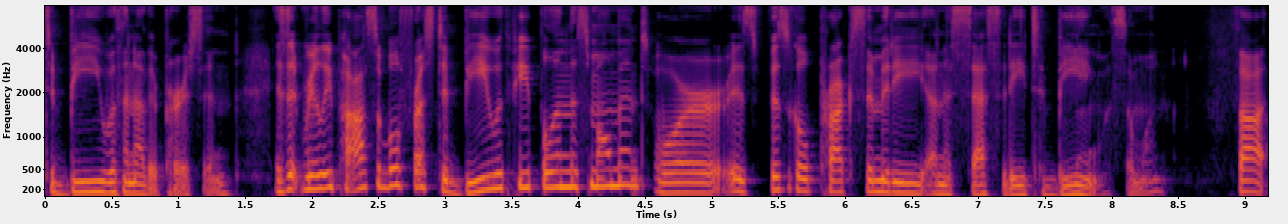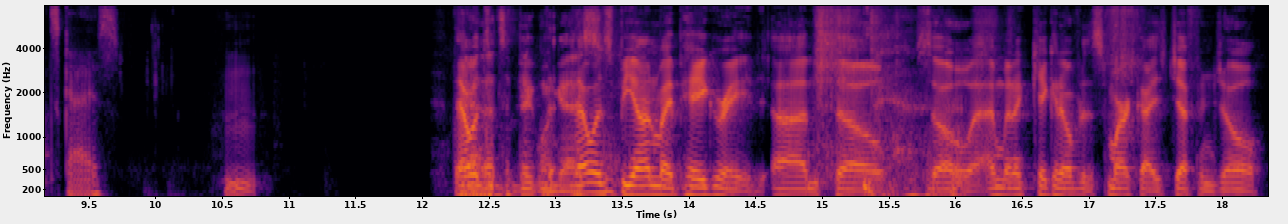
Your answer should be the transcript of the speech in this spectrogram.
to be with another person. Is it really possible for us to be with people in this moment, or is physical proximity a necessity to being with someone? Thoughts, guys? Hmm. That yeah, one's that's a big one, guys. That one's beyond my pay grade. Um, so, so I'm going to kick it over to the smart guys, Jeff and Joel.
